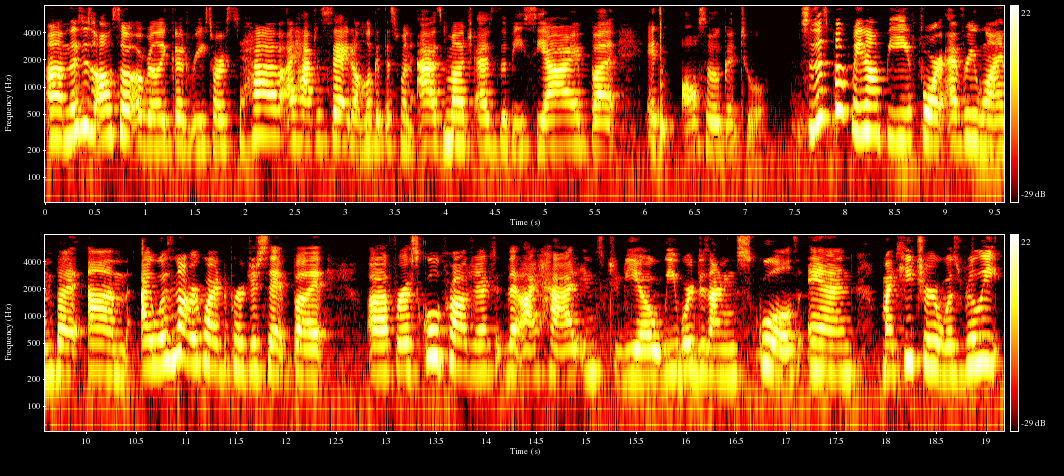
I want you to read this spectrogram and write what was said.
um, this is also a really good resource to have. I have to say I don't look at this one as much as the BCI but it's also a good tool so this book may not be for everyone, but um, I was not required to purchase it, but uh, for a school project that I had in studio, we were designing schools, and my teacher was really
